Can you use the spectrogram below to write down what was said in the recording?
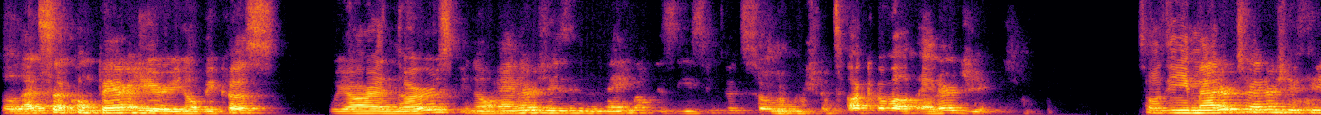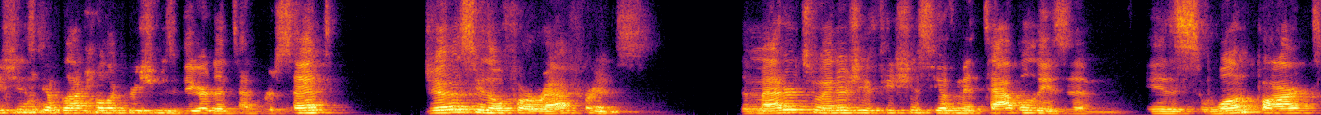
So let's uh, compare here, you know, because We are at NERSC, you know, energy is in the name of this institute, so we should talk about energy. So the matter to energy efficiency of black hole accretion is bigger than 10%. Just, you know, for reference, the matter to energy efficiency of metabolism is one part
